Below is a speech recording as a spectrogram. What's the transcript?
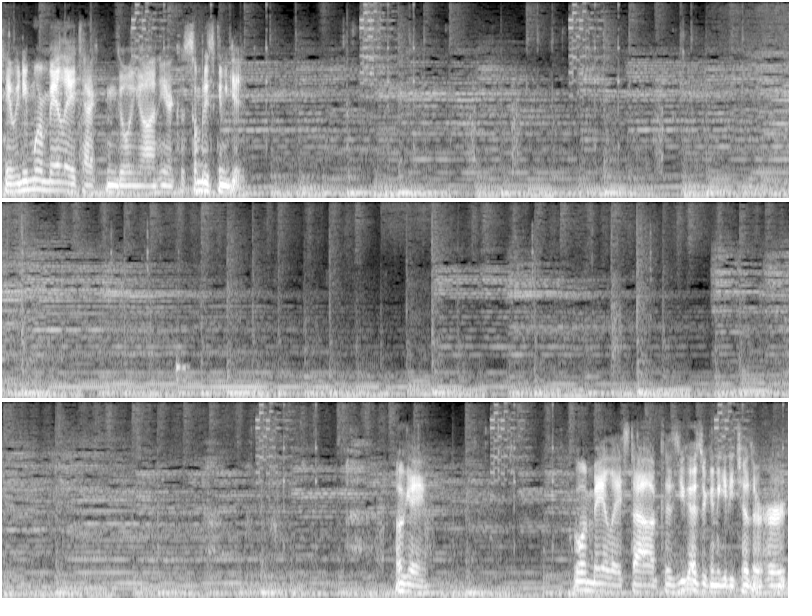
Okay, we need more melee attacking going on here, because somebody's gonna get... Okay. Going melee style, because you guys are gonna get each other hurt.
